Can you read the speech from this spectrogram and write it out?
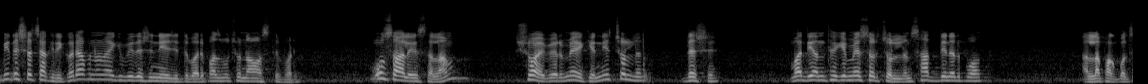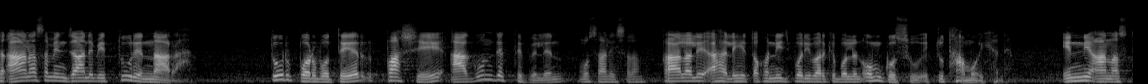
বিদেশে চাকরি করে আপনার মেয়েকে বিদেশে নিয়ে যেতে পারে, পাঁচ বছর নাও আসতে পারে। মুসা আলি ইসলাম সোয়েবের মেয়েকে নিয়ে চললেন দেশে। মাদিয়ান থেকে মেসর চললেন সাত দিনের পথ। আল্লাহ পাক বলছেন আনাসামিন জানেবি তুরে নারা। তুর পর্বতের পাশে আগুন দেখতে পেলেন মুসা আলি সালাম। কাল আলী আহলিহি, তখন নিজ পরিবারকে বললেন ওমকসু একটু থামো এখানে। এমনি আনাস্ত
